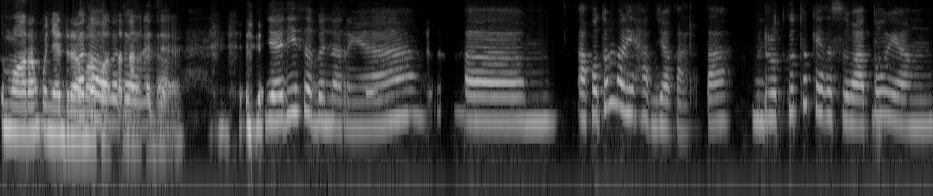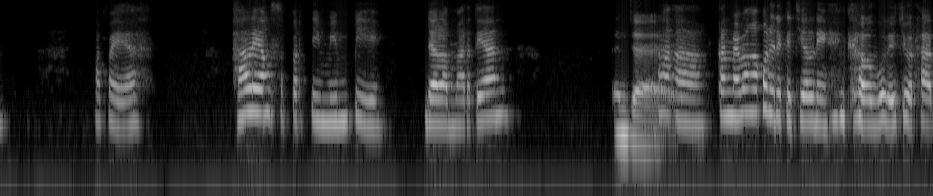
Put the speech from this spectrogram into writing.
Semua orang punya drama Betul, kok, betul, tenang betul. aja. Jadi sebenarnya em, aku tuh melihat Jakarta, menurutku tuh kayak sesuatu yang apa ya, hal yang seperti mimpi. Dalam artian, Anjay. ah, ah, kan memang aku dari kecil nih, kalau boleh curhat.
